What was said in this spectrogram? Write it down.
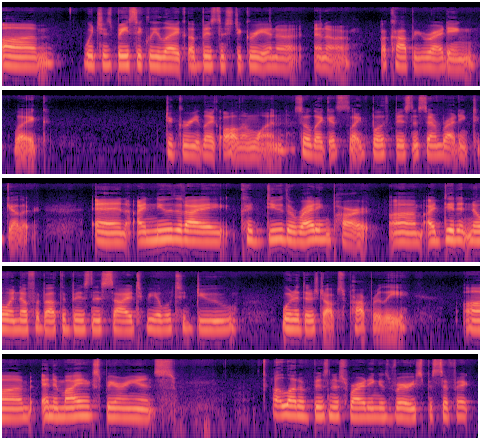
um, which is basically like a business degree and a and a, a copywriting like degree like all in one. So like it's like both business and writing together. And I knew that I could do the writing part. Um, I didn't know enough about the business side to be able to do one of those jobs properly. Um, and in my experience, a lot of business writing is very specific.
